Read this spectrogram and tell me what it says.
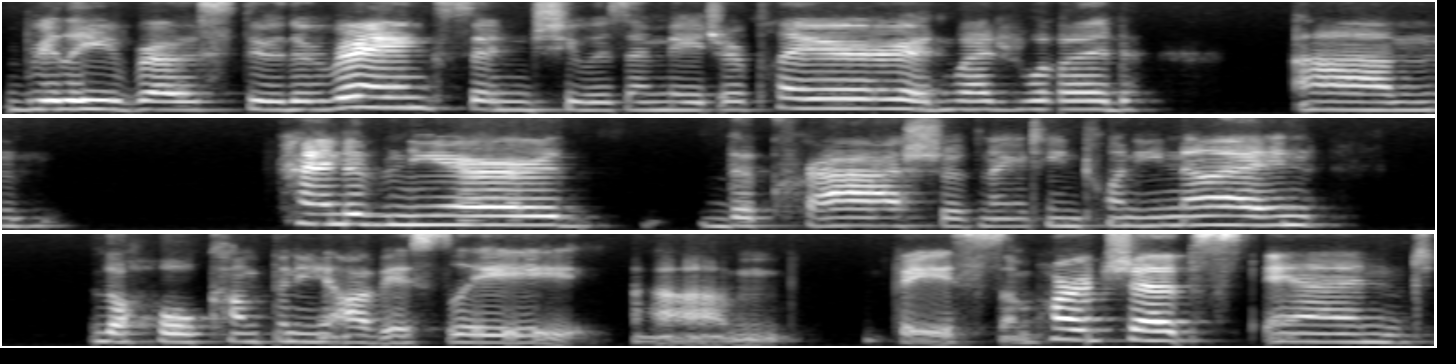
really rose through the ranks and she was a major player in Wedgwood. Um, kind of near the crash of 1929, the whole company obviously um, faced some hardships and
